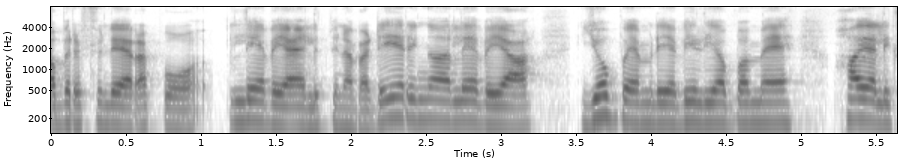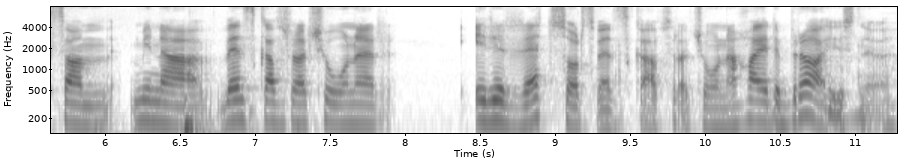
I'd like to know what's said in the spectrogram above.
och börja fundera på, lever jag enligt mina värderingar? Lever jag, jobbar jag med det jag vill jobba med? Har jag liksom mina vänskapsrelationer, är det rätt sorts vänskapsrelationer? Har jag det bra just nu?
